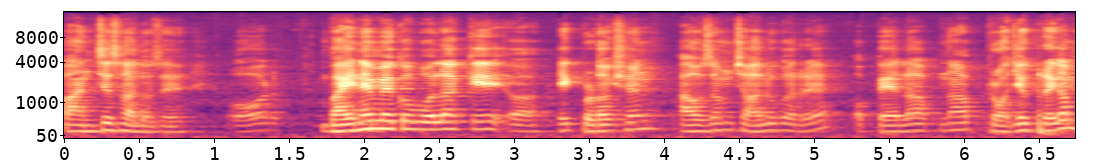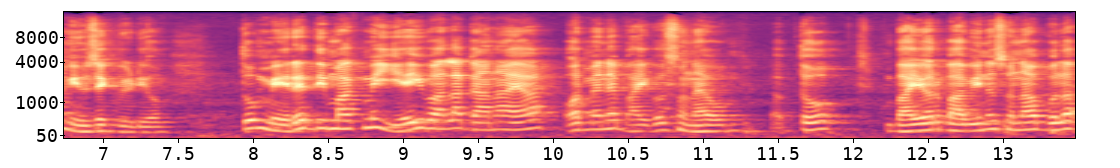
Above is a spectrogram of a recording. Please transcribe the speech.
पाँच छः सालों से और भाई ने मेरे को बोला कि एक प्रोडक्शन हाउस हम चालू कर रहे हैं और पहला अपना प्रोजेक्ट रहेगा म्यूज़िक वीडियो तो मेरे दिमाग में यही वाला गाना आया और मैंने भाई को सुना वो। तो भाई और भाभी ने सुना बोला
